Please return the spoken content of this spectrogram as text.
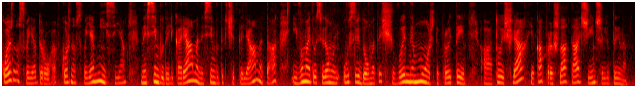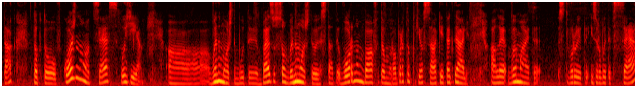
В кожного своя дорога, в кожного своя місія. Не всім буде лікарями, не всім буде вчителями, так і ви маєте усвідомити, що ви не можете пройти той шлях, яка пройшла та чи інша людина. Так, тобто в кожного це своє ви не можете бути безусом, ви не можете стати Ворном Баффетом, Робертом Кіосакі і так далі. Але ви маєте створити і зробити все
